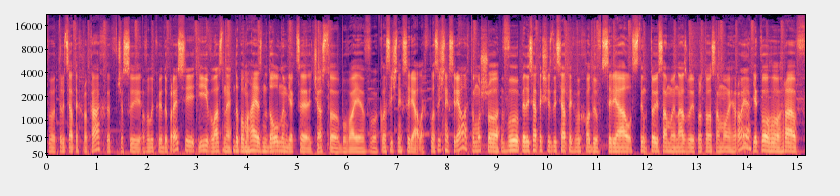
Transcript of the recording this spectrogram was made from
в 30-х роках в часи Великої депресії, і власне допомагає знедоленим, як це часто буває в класичних серіалах. В класичних серіалах, тому що в 50-х, 60-х виходив серіал з тим тою самою назвою про того самого героя, якого грав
